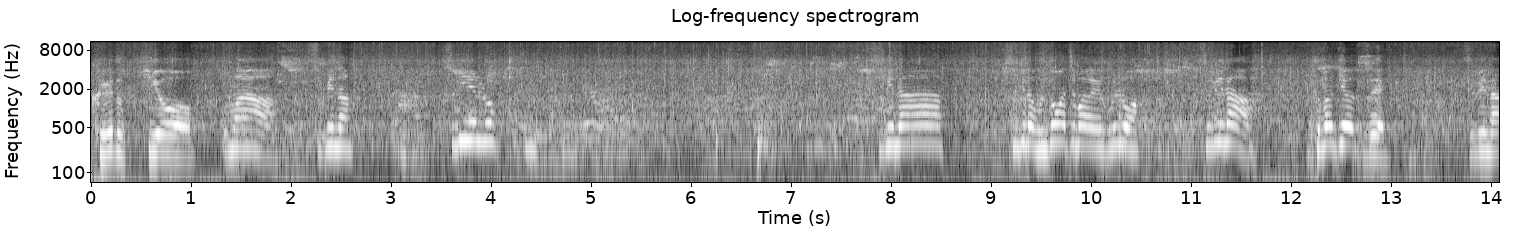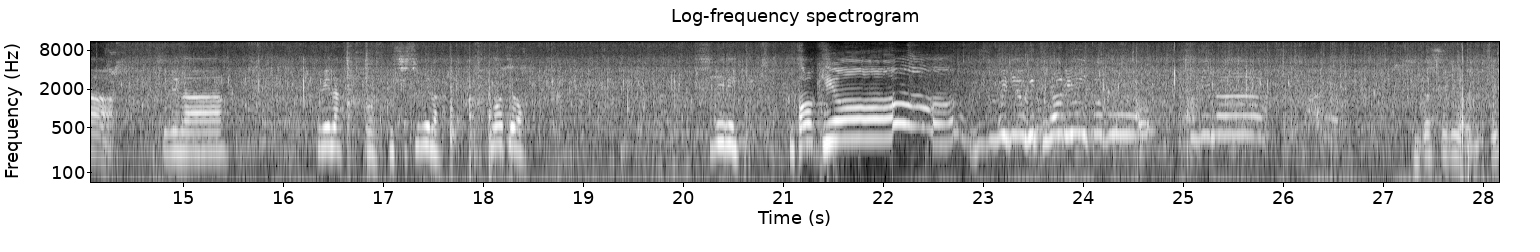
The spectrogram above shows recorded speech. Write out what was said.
그래도 귀여워. 꼬마야, 수빈아. 수빈 일로. 수빈아. 수빈아, 운동하지 말고 일로 와. 수빈아, 그만 끼워도 돼. 수빈아, 수빈아. 수빈아, 어, 그렇지, 수빈아. 형한테 와. 수빈이. 어, 귀여워. 수빈이 여기 두 마리가 있다고. 수빈아. 진짜 수빈이 어딨지?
